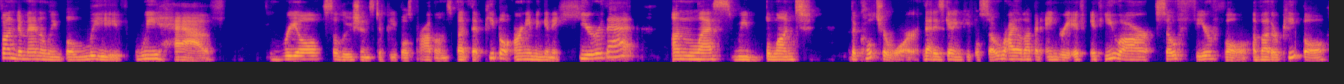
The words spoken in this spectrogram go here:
fundamentally believe we have real solutions to people's problems, but that people aren't even going to hear that unless we blunt the culture war that is getting people so riled up and angry. If if you are so fearful of other people,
